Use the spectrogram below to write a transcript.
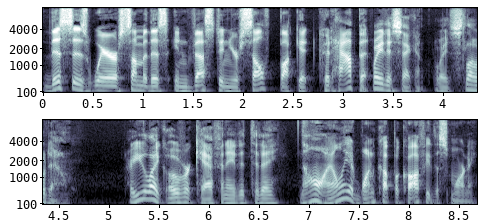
This is where some of this invest in yourself bucket could happen. Wait a second. Wait, slow down. Are you like over caffeinated today? No, I only had one cup of coffee this morning.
